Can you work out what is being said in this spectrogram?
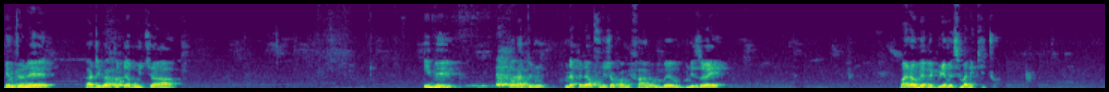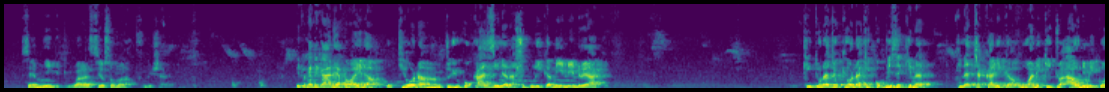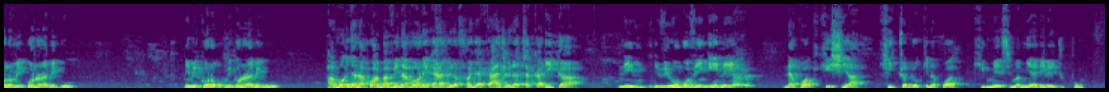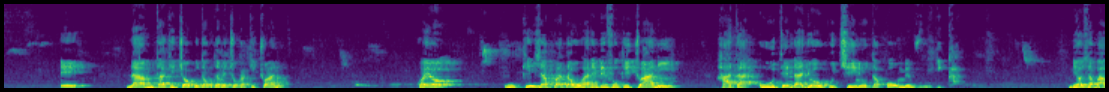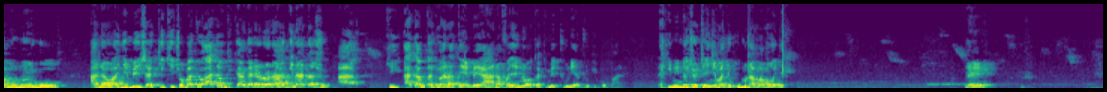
Emtone katika kitabu cha hivi wakati napenda kufundisha kwa mifano mnizoee Wanaume Biblia imesema ni kichwa. Sehemu nyingi tu wala sio somo la kufundisha leo. Hivi katika hali ya kawaida ukiona mtu yuko kazini anashughulika mienendo yake. Kitu unachokiona kiko busy kina kinachakalika. Huwa ni kichwa au ni mikono mikono na miguu? Ni mikono mikono na miguu. Pamoja na kwamba vinavyoonekana vinafanya kazi vinachakalika ni, ni viungo vingine na kuhakikishia kichwa ndio kinakuwa kimesimamia lile jukumu. Eh. Na mtu akichoka utakuta amechoka kichwani. Kwa hiyo ukishapata uharibifu kichwani hata utendaji wa huku chini utakuwa umevurugika. ndio sababu Mungu anawajibisha kichwa ambacho hata ukikiangalia unaona hakina hata shu, ha, ki, hata mtu akiwa anatembea anafanya nini hata kimetulia tu kiko pale. Lakini ndicho chenye majukumu namba moja. Eh.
